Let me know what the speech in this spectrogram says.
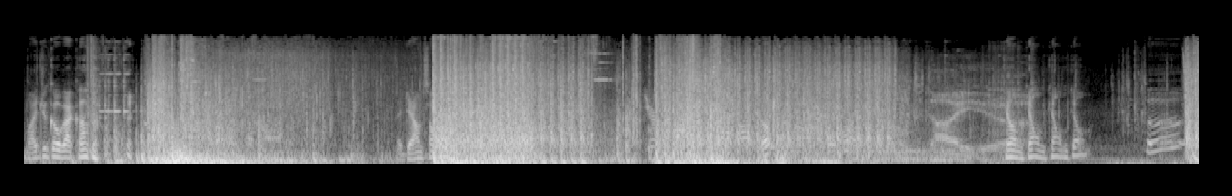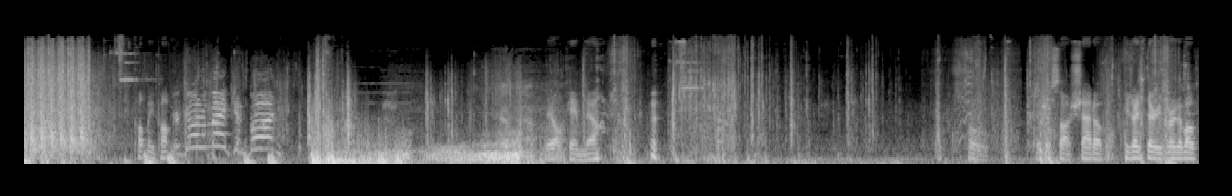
Why'd you go back up? I down someone? Your squad is Oh, To die here. kill him, kill him, kill him, kill him. Uh, pump me, pump me. You're gonna make it, bud! They all came down. oh, I just saw a shadow. He's right there, he's right above.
